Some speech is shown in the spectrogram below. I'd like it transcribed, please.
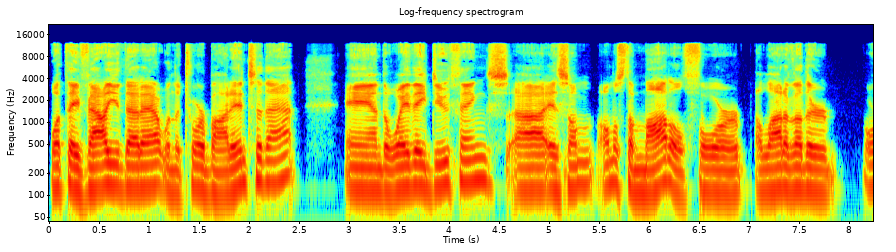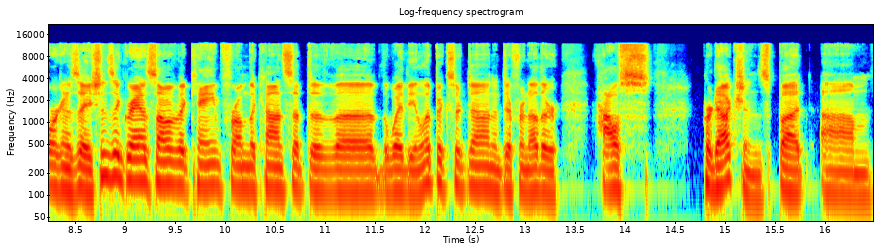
what they valued that at when the tour bought into that. And the way they do things uh, is some, almost a model for a lot of other organizations. And granted, some of it came from the concept of uh, the way the Olympics are done and different other house productions. But um,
